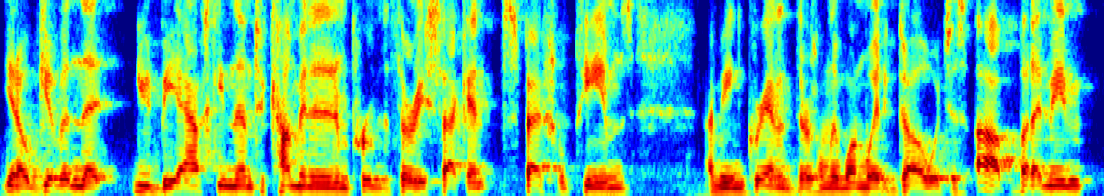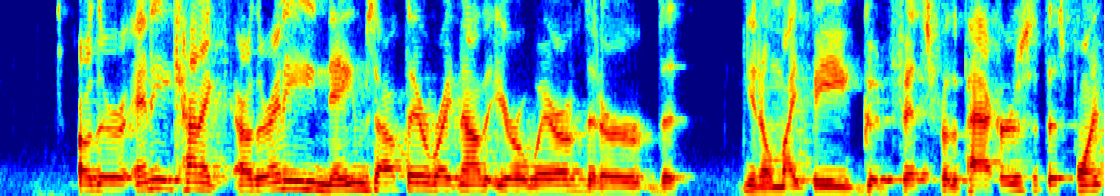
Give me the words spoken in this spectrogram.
you know, given that you'd be asking them to come in and improve the 32nd special teams, I mean, granted, there's only one way to go, which is up. But I mean, are there any kind of are there any names out there right now that you're aware of that are that you know might be good fits for the Packers at this point?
